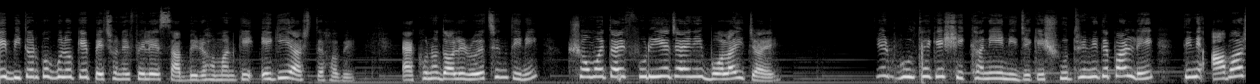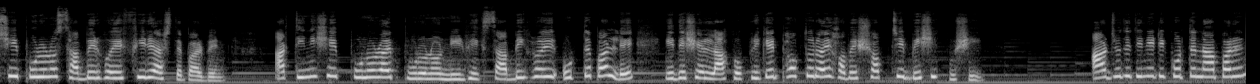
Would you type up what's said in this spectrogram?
এই বিতর্কগুলোকে পেছনে ফেলে সাব্বির রহমানকে এগিয়ে আসতে হবে। এখনও দলে রয়েছেন তিনি, সময় তাই ফুরিয়ে যায়নি বলাই যায় নিজের ভুল থেকে শিক্ষা নিয়ে নিজেকে শুধরে নিতে পারলে তিনি আবার সেই পুরনো সাব্বির হয়ে ফিরে আসতে পারবেন। আর তিনি সেই পুনরায় পুরনো নির্ভীক সাব্বির হয়ে উঠতে পারলে এদেশের লাখো ক্রিকেট ভক্তরাই হবে সবচেয়ে বেশি খুশি। আর যদি তিনি এটি করতে না পারেন,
